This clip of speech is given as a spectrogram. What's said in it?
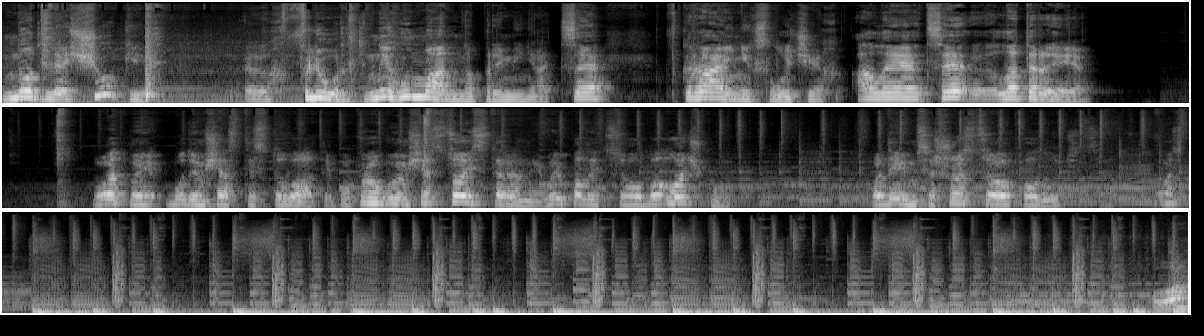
Но для щуки е, флюр негуманно приміняти. Це в крайніх случаях, але це е, лотерея. От ми будемо зараз тестувати. Попробуємо ще з цієї сторони випалити цю оболочку. Подивимося, що з цього вийде. Ось. О!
